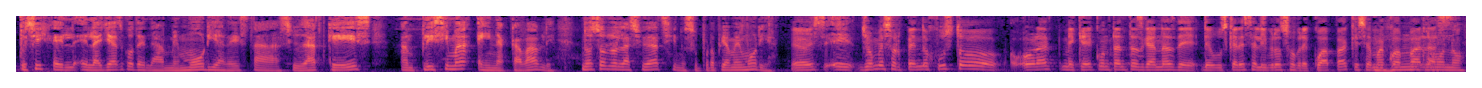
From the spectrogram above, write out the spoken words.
Pues sí, el, el hallazgo de la memoria de esta ciudad que es amplísima e inacabable. No solo la ciudad, sino su propia memoria. Es, eh, yo me sorprendo justo ahora me quedé con tantas ganas de, de buscar ese libro sobre Cuapa que se llama Ujú, Cuapa, la no.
